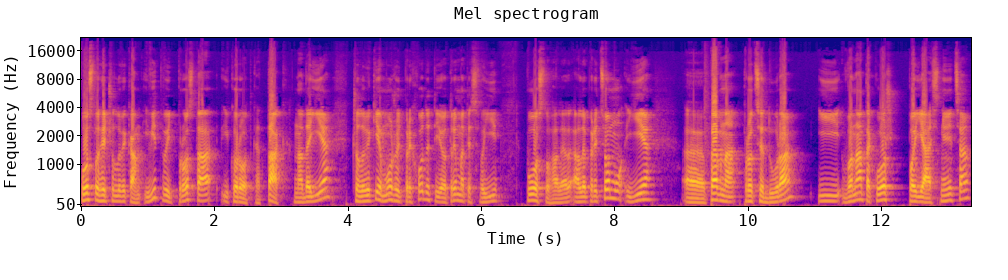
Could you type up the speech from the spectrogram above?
послуги чоловікам. І відповідь проста і коротка: так, надає. Чоловіки можуть приходити і отримати свої послуги, але, але при цьому є е, певна процедура, і вона також пояснюється.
